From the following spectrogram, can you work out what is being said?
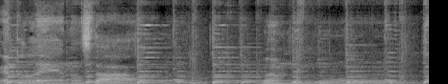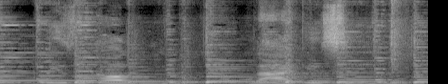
And the land and star when the moon is the only light you see.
